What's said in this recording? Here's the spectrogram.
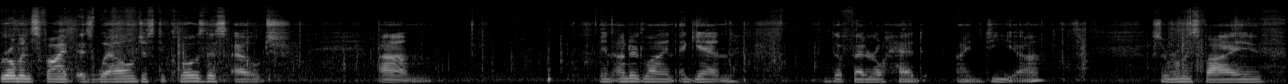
Romans 5 as well, just to close this out. Um, and underline again the federal head idea. So Romans 5.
